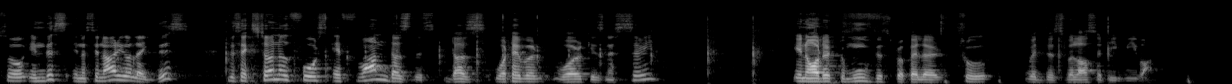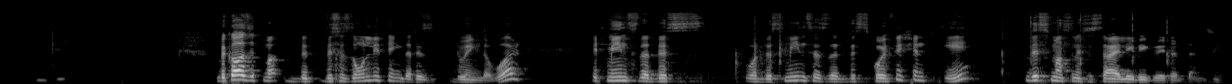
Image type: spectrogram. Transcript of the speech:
so in this in a scenario like this this external force F 1 does this does whatever work is necessary in order to move this propeller through with this velocity V 1. Okay. Because it this is the only thing that is doing the work, it means that this what this means is that this coefficient A this must necessarily be greater than 0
